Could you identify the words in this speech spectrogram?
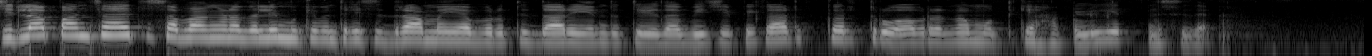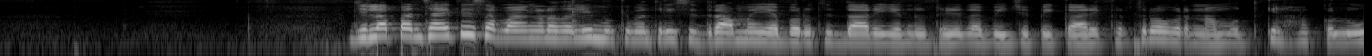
ಜಿಲ್ಲಾ ಪಂಚಾಯತ್ ಸಭಾಂಗಣದಲ್ಲಿ ಮುಖ್ಯಮಂತ್ರಿ ಸಿದ್ದರಾಮಯ್ಯ ಬರುತ್ತಿದ್ದಾರೆ ಎಂದು ತಿಳಿದ ಬಿಜೆಪಿ ಕಾರ್ಯಕರ್ತರು ಅವರನ್ನು ಮುತ್ತಿಗೆ ಹಾಕಲು ಯತ್ನಿಸಿದೆ. ಜಿಲ್ಲಾ ಪಂಚಾಯಿತಿ ಸಭಾಂಗಣದಲ್ಲಿ ಮುಖ್ಯಮಂತ್ರಿ ಸಿದ್ದರಾಮಯ್ಯ ಬರುತ್ತಿದ್ದಾರೆ ಎಂದು ತಿಳಿದ ಬಿಜೆಪಿ ಕಾರ್ಯಕರ್ತರು ಅವರನ್ನು ಮುತ್ತಿಗೆ ಹಾಕಲು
